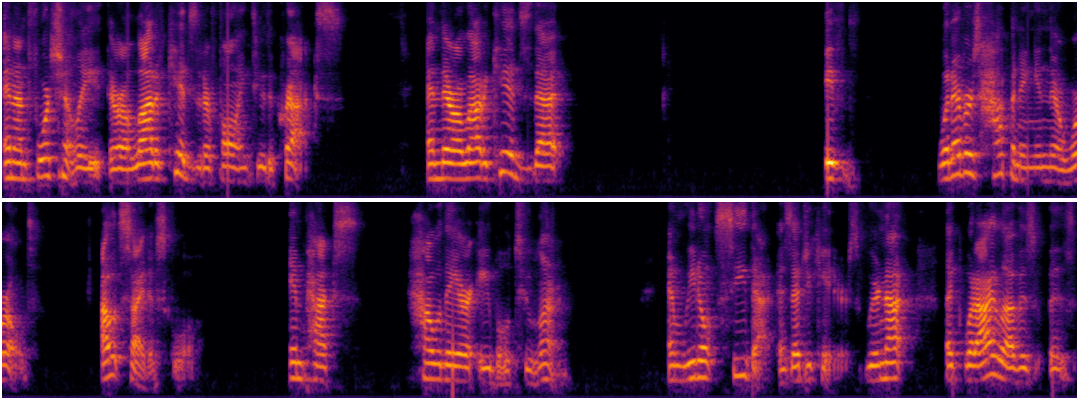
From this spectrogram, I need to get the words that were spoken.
And unfortunately there are a lot of kids that are falling through the cracks. And there are a lot of kids that if whatever's happening in their world outside of school impacts how they are able to learn. And we don't see that as educators. We're not like what i love is is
